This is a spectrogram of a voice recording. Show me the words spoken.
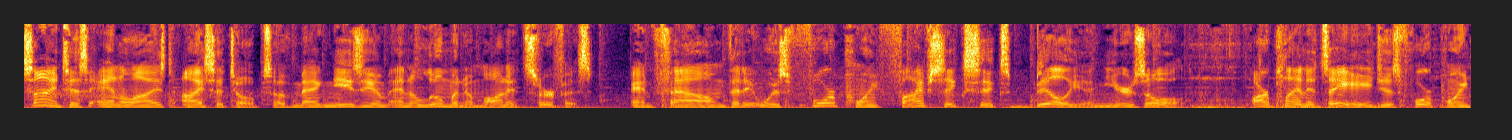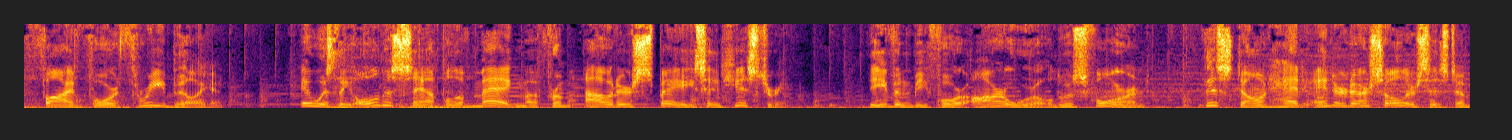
Scientists analyzed isotopes of magnesium and aluminum on its surface and found that it was 4.566 billion years old. Our planet's age is 4.543 billion. It was the oldest sample of magma from outer space in history. Even before our world was formed, this stone had entered our solar system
